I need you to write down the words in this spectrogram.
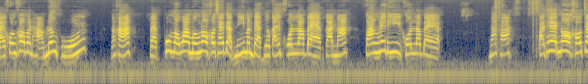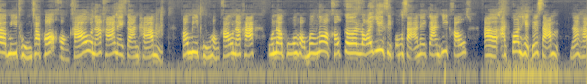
ลาย ๆ คนเข้ามาถามเรื่องถุงนะคะ แบบพูดมาว่าเมืองนอกเขาใช้แบบนี้มันแบบเดียวกันคนละแบบกันนะ ฟังให้ดีคนละแบบนะคะ ประเทศนอกเขาจะมีถุงเฉพาะของเขานะคะ ในการทำเขามีถุงของเขานะคะ อุณหภูมิของเมืองนอกเขาเกิน 120 องศาในการที่เขาอัดก้อนเห็ดด้วยซ้ำนะคะ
